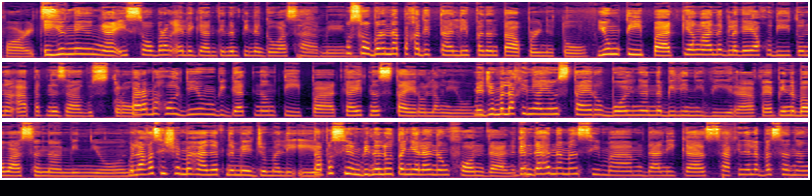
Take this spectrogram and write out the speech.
parts. Eh yun ngayon nga is sobrang elegante ng pinagawa sa amin. O, sobrang napaka-detalye pa ng topper na to. Yung teapot, kaya nga naglagay ako dito ng apat na zagus straw para ma-hold yung bigat ng teapot kahit na styro lang yun. Medyo malaki nga yung styro ball nga nabili ni Vera, kaya pinabawasan namin yun. Wala kasi siya mahanap na medyo maliit. Tapos yun, binalutan niya lang ng fondant. Nagandahan naman si Ma'am Danica sa kinalabasan ng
